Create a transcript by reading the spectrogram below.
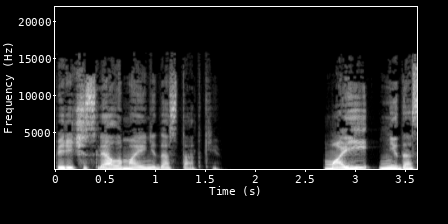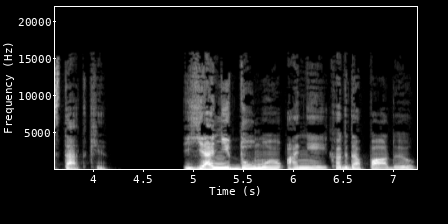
Перечисляла мои недостатки. Мои недостатки. Я не думаю о ней, когда падаю.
